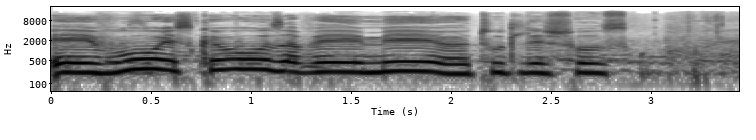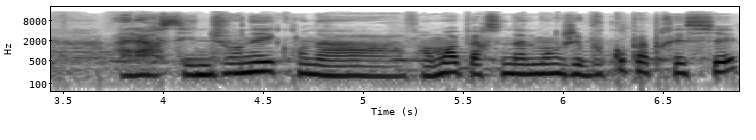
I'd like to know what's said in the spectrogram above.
Et vous, est-ce que vous avez aimé euh, toutes les choses? Alors c'est une journée qu'on a, enfin moi personnellement que j'ai beaucoup appréciée.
